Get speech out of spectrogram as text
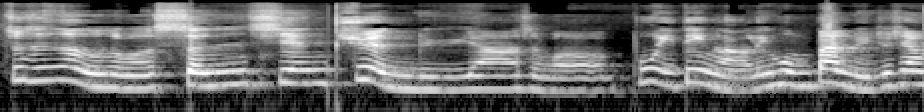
就是那种什么神仙眷侣呀？什么不一定啦。灵魂伴侣就像。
